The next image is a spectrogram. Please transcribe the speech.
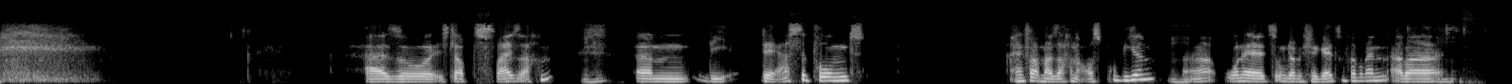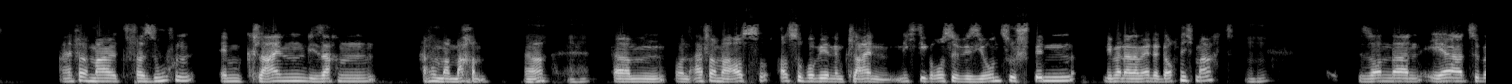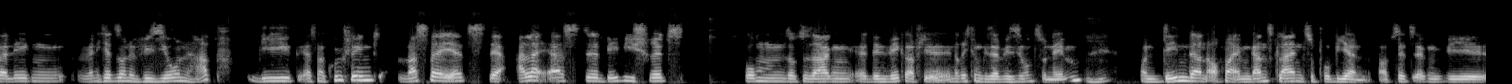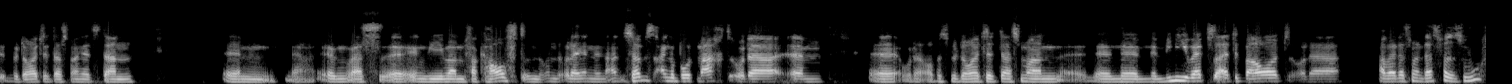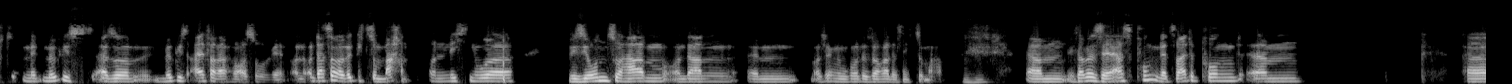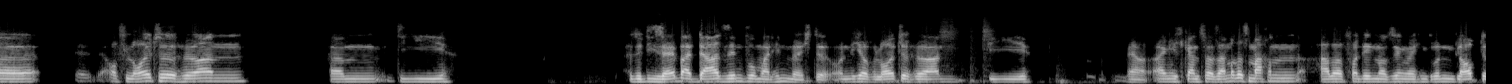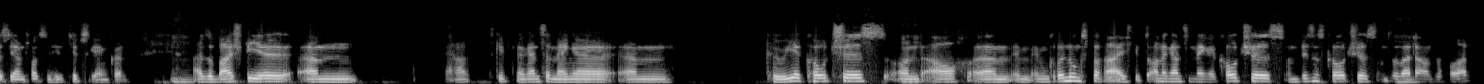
Also ich glaube zwei Sachen. Mhm. Ähm, die, der erste Punkt, einfach mal Sachen ausprobieren, mhm. äh, ohne jetzt unglaublich viel Geld zu verbrennen, aber mhm. einfach mal versuchen, im Kleinen die Sachen einfach mal machen. Ja? Mhm. mhm. Ähm, und einfach mal aus, auszuprobieren im Kleinen. Nicht die große Vision zu spinnen, die man dann am Ende doch nicht macht, mhm. sondern eher zu überlegen, wenn ich jetzt so eine Vision habe, die erstmal cool klingt, was wäre jetzt der allererste Babyschritt, um sozusagen äh, den Weg auf die, in Richtung dieser Vision zu nehmen mhm. und den dann auch mal im ganz Kleinen zu probieren. Ob es jetzt irgendwie bedeutet, dass man jetzt dann ähm, ja, irgendwas äh, irgendwie jemandem verkauft und, und oder in ein Serviceangebot macht oder ähm, äh, oder ob es bedeutet, dass man äh, eine, eine Mini-Webseite baut oder aber dass man das versucht, mit möglichst, also möglichst einfach einfach auszuprobieren. Und, und das aber wirklich zu machen und nicht nur Visionen zu haben und dann ähm, aus irgendeinem Grund ist auch alles nicht zu machen. Mhm. Ähm, ich glaube, das ist der erste Punkt. Der zweite Punkt, ähm, äh, auf Leute hören, ähm, die also die selber da sind, wo man hin möchte und nicht auf Leute hören, die ja eigentlich ganz was anderes machen, aber von denen man aus irgendwelchen Gründen glaubt, dass sie dann trotzdem Tipps geben können. Mhm. Also Beispiel, ähm, ja, es gibt eine ganze Menge ähm, Career Coaches und mhm. auch ähm, im, im Gründungsbereich gibt es auch eine ganze Menge Coaches und Business Coaches und so mhm. weiter und so fort.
